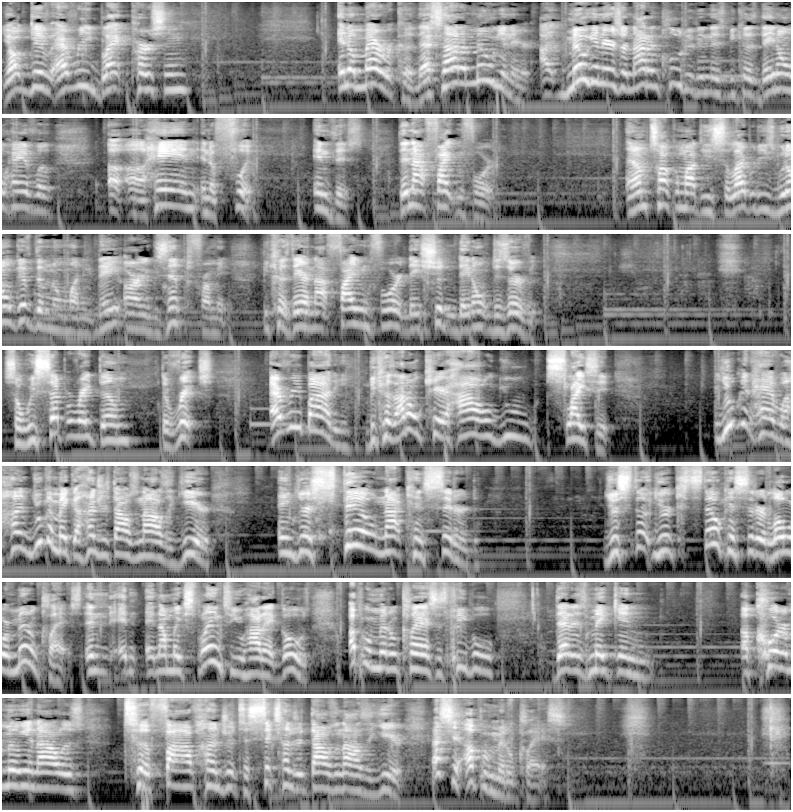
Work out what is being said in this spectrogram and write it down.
Y'all give every black person in America that's not a millionaire. I, millionaires are not included in this because they don't have a, a, a hand and a foot in this. They're not fighting for it. And I'm talking about these celebrities. We don't give them no money. They are exempt from it because they are not fighting for it. They shouldn't. They don't deserve it. So we separate them, the rich, everybody, because I don't care how you slice it you can have a hundred, you can make a hundred thousand dollars a year, and you're still not considered. You're still you're still considered lower middle class, and and and I'm gonna explain to you how that goes. Upper middle class is people that is making a quarter million dollars to five hundred to six hundred thousand dollars a year. That's your upper middle class.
